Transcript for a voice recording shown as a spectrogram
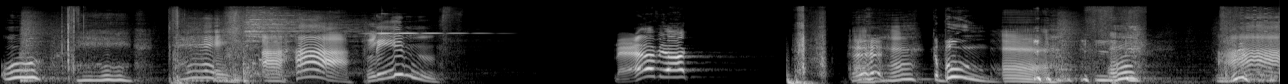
Uh. Hej, aha, Klimpf. Mafiak. Uh -huh. Kaboom! Uh. uh. Ah,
